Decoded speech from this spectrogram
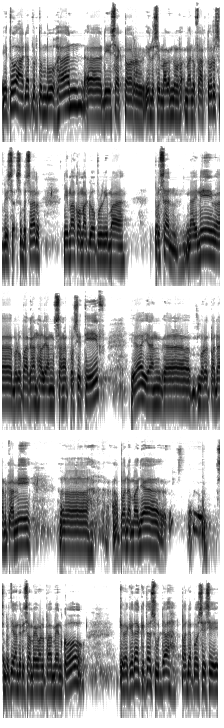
itu ada pertumbuhan uh, di sektor industri manufaktur sebesar 5,25 persen. Nah ini uh, merupakan hal yang sangat positif, ya, yang uh, menurut pandangan kami uh, apa namanya seperti yang tadi disampaikan oleh Pak Menko, kira-kira kita sudah pada posisi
